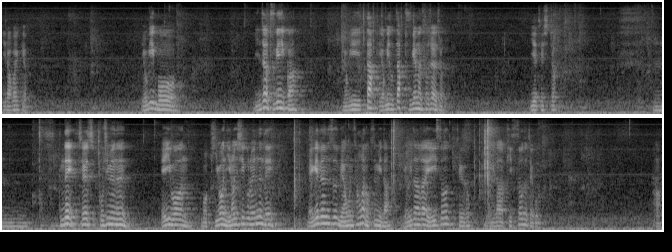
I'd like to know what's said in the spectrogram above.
이라고 할게요. 여기 뭐 인자가 두 개니까 여기 딱 여기도 딱 두 개만 써줘야죠. 이해되시죠? 음, 근데 제가 지- 보시면은 A1 뭐 B1 이런 식으로 했는데 매개 변수 명은 상관없습니다. 여기다가 A 써도 되고 여기다가 B 써도 되고. 어,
